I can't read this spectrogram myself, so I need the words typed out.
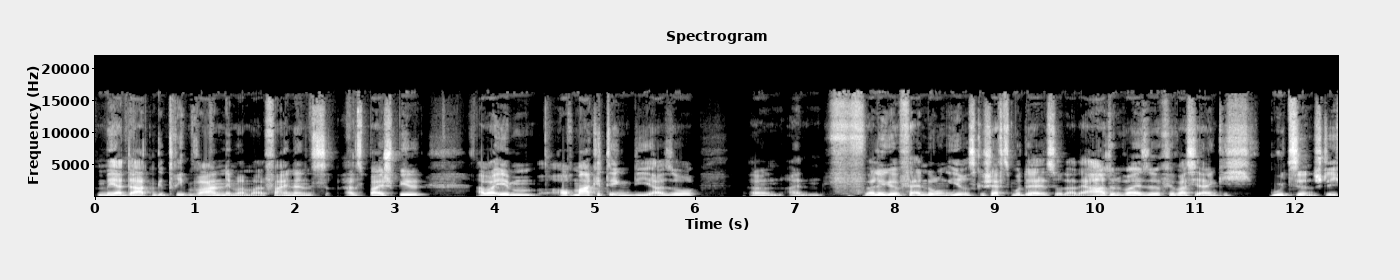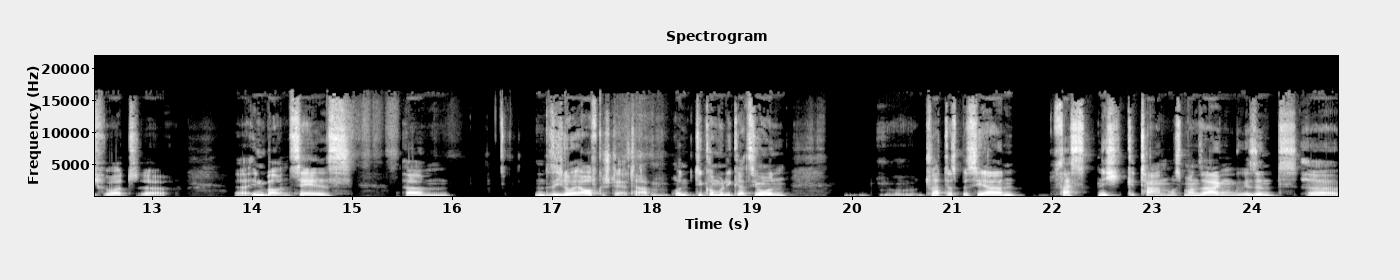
mehr datengetrieben waren. Nehmen wir mal Finance als Beispiel, aber eben auch Marketing, die also äh, eine völlige Veränderung ihres Geschäftsmodells oder der Art und Weise, für was sie eigentlich gut sind, Stichwort äh, äh Inbound Sales, ähm, sich neu aufgestellt haben. Und die Kommunikation hat das bisher fast nicht getan, muss man sagen. Wir sind äh,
